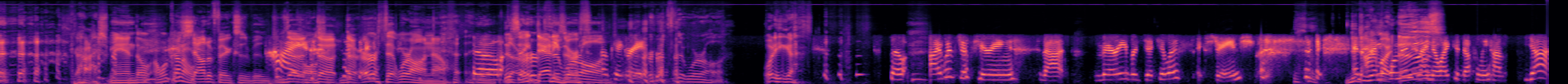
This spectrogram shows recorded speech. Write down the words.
Gosh, man, though, uh, what Your kind of sound effects has been Hi. the, the the earth that we're on now? So- This the ain't earth daddy's that earth. we're on. Okay, great. The earth that we're on. What do you got? So I was just hearing that very ridiculous exchange. Did and you hear I'm my a woman, and I know I could definitely have. Yeah,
